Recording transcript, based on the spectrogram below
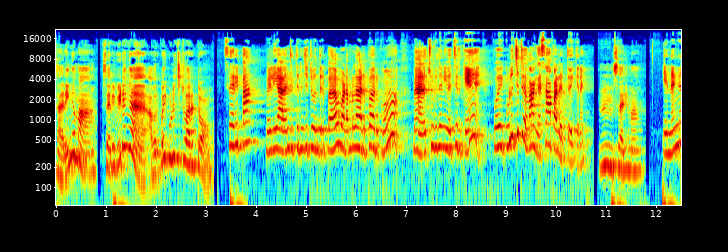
சரிங்கம்மா. சரி விடுங்க. அவர் போய் குளிச்சுட்டு வரட்டும். சரிப்பா. வெளியே அலைஞ்சு திரிஞ்சிட்டு வந்திருப்ப. உடம்புல அழுப்பா இருக்கும். மேல சுடுதண்ணி வச்சிருக்கேன். போய் குளிச்சுட்டு வாங்க. சாப்பாடு எடுத்து வைக்கிறேன். ம் சரிம்மா. என்னங்க?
